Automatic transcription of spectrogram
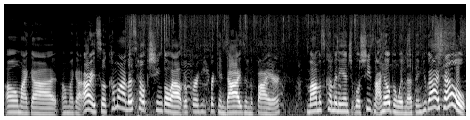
Oh my god. Oh my god. Alright, so come on, let's help Shingo out before he freaking dies in the fire. Mama's coming in. Well, she's not helping with nothing. You guys help.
